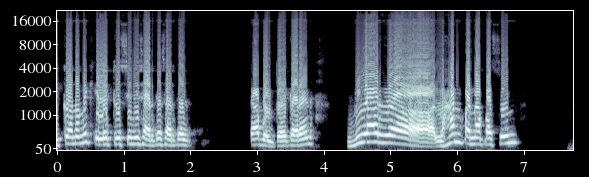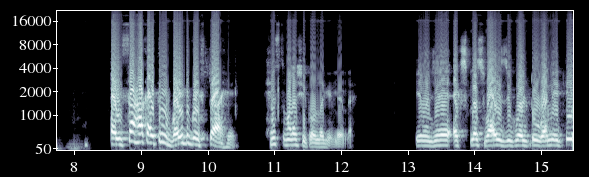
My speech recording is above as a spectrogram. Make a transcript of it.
इकॉनॉमिक इलेक्ट्रिसिटी मी सारखं सारखं का बोलतोय? कारण वी आर uh, लहानपणापासून पैसा हा काहीतरी वाईट गोष्ट आहे हेच तुम्हाला शिकवलं गेलेलं आहे. की म्हणजे X plus Y is equal to one eighty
